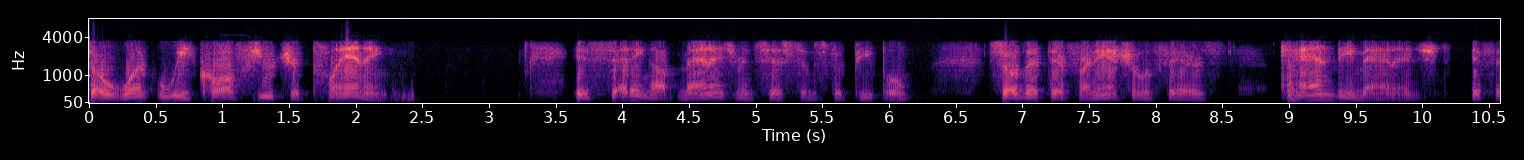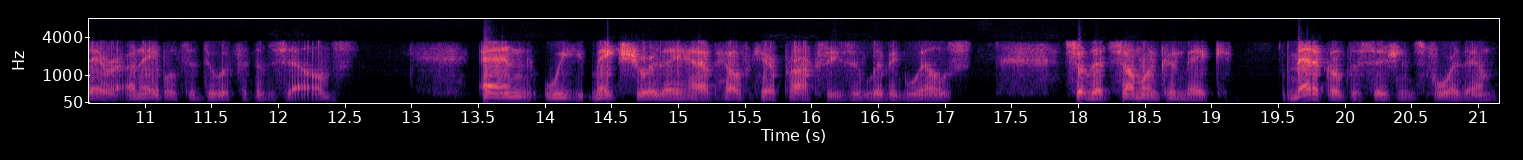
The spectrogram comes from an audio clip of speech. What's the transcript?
So what we call future planning is setting up management systems for people so that their financial affairs can be managed if they are unable to do it for themselves. And we make sure they have healthcare proxies and living wills so that someone can make medical decisions for them.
